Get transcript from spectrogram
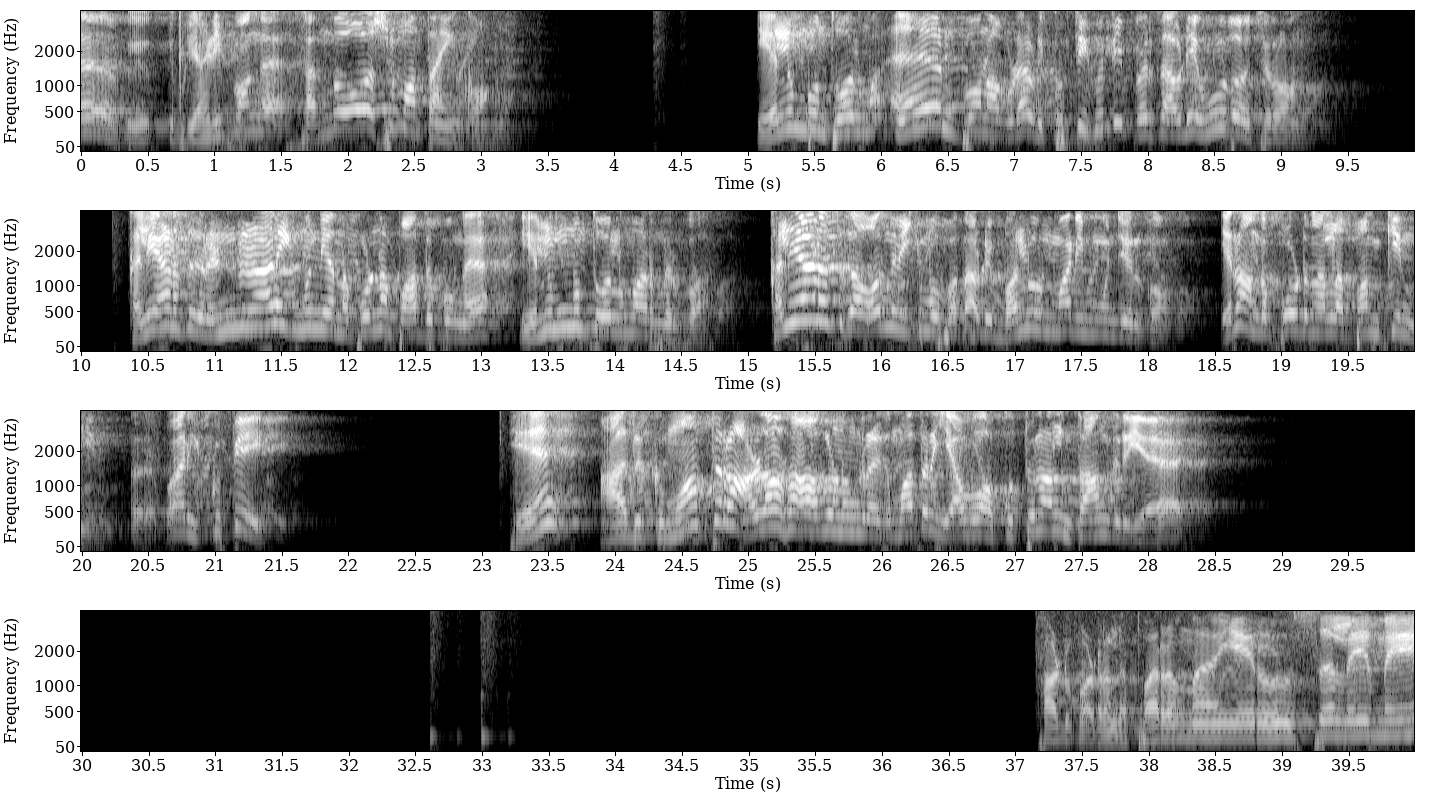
இப்படி அடிப்பாங்க சந்தோஷமா தாங்கிக்குவாங்க எலும்பும் தோலுமா ஏன்னு போனா கூட அப்படி குத்தி குத்தி பெருசா அப்படியே ஊத வச்சிருவாங்க. கல்யாணத்துக்கு ரெண்டு நாளைக்கு முந்தி அந்த பொண்ணை பார்த்து போங்க எலும்பும் தோலுமா இருந்திருப்பா. கல்யாணத்துக்காக வந்து வந்து நிற்கும்போது பார்த்தா அப்படியே பலூன் மாதிரி மூஞ்சி இருக்கும். ஏன்னா அங்க போட்டு நல்லா பம்கின் மாதிரி குத்தி. ஏன் அதுக்கு மாத்திரம் அழகாகணுங்கிறதுக்கு மாத்திரம் எவ்வா குத்துனாலும் தாங்குறிய? பாட்டு பாடுறல பரம எருசலேமே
